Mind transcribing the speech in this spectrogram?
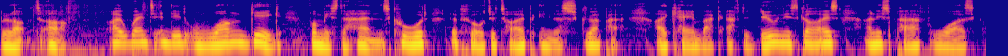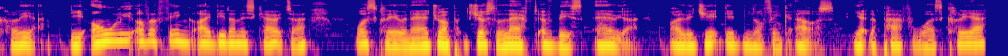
blocked off. I went and did one gig for Mr. Hands called the prototype in the scrapper. I came back after doing this guys and his path was clear. The only other thing I did on this character was clear an airdrop just left of this area. I legit did nothing else, yet the path was clear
